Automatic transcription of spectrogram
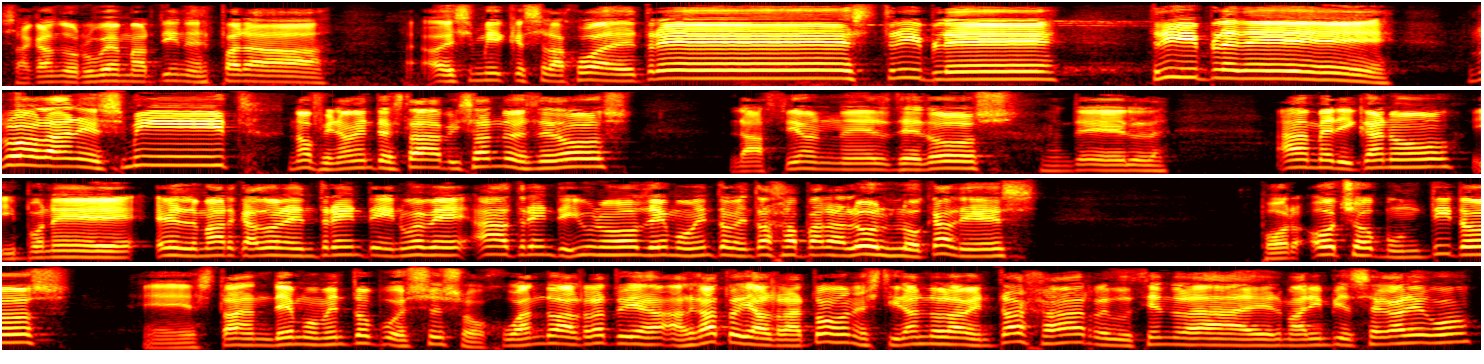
Sacando Rubén Martínez para Smith que se la juega de tres. Triple. Triple de Roland Smith. No, finalmente está pisando desde dos. La acción es de dos del americano y pone el marcador en 39 a 31. De momento ventaja para los locales por 8 puntitos. Eh, están de momento, pues eso, jugando al, rato y al gato y al ratón, estirando la ventaja, reduciendo la- el Marín Galego.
